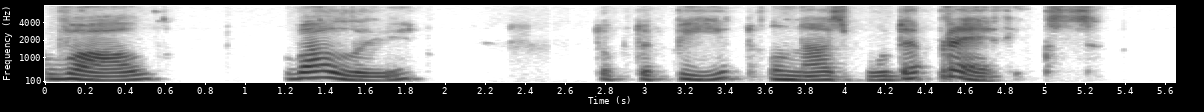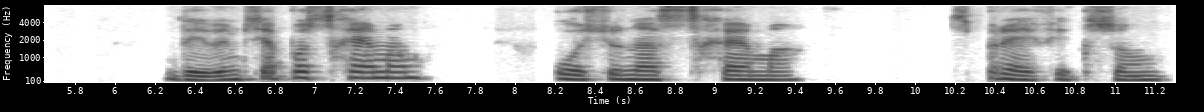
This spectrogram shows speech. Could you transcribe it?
вал, вали. Тобто під у нас буде префікс. Дивимося по схемам. Ось у нас схема з префіксом.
